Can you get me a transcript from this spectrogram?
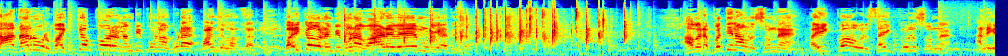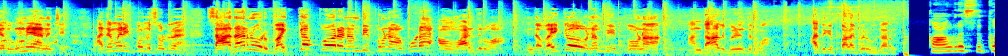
சாதாரண ஒரு வைக்க போற நம்பி போனா கூட வாழ்ந்துடலாம் சார். வைகோவை நம்பி போனா வாழவே முடியாது சார். அவரை பத்தி நான் ஒன்று சொன்னேன். வைகோ அவர் சைக்கோன்னு சொன்னேன். அன்னைக்கு அது உண்மையானுச்சு அதே மாதிரி இப்போ ஒண்ணு சொல்றேன். சாதாரண ஒரு வைக்க போற நம்பி போனா கூட அவன் வாழ்ந்துருவான். இந்த வைகோவை நம்பி போனா அந்த ஆள் விழுந்துருவான். அதுக்கு பல பேர் உதாரணம். காங்கிரசுக்கு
